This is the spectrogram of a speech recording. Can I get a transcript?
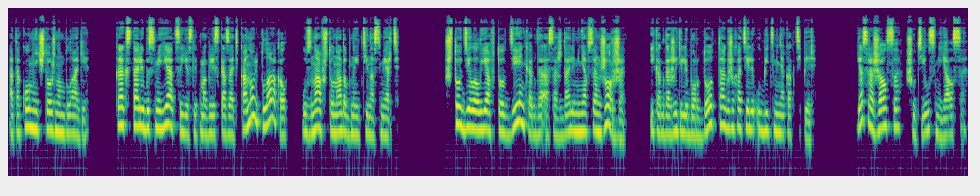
о таком ничтожном благе? Как стали бы смеяться, если б могли сказать, Каноль плакал, узнав, что надобно идти на смерть. Что делал я в тот день, когда осаждали меня в Сен-Жорже, и когда жители Бордо также хотели убить меня, как теперь? Я сражался, шутил, смеялся.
